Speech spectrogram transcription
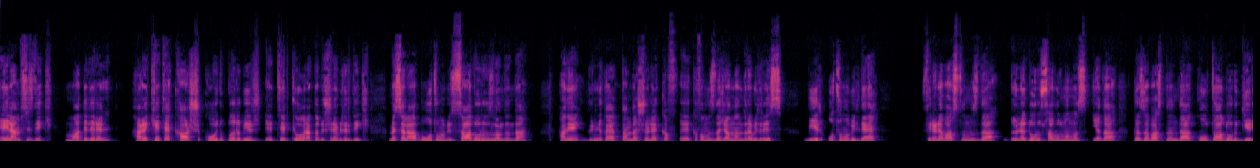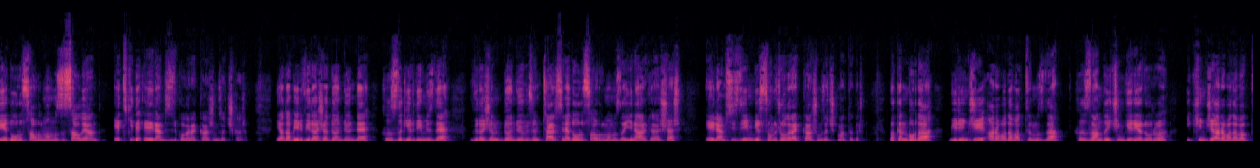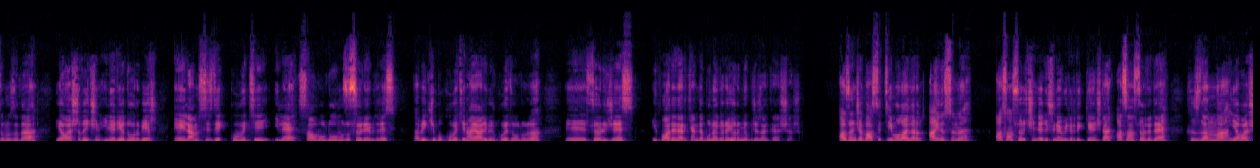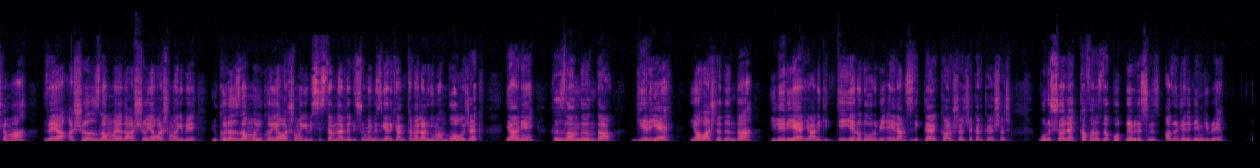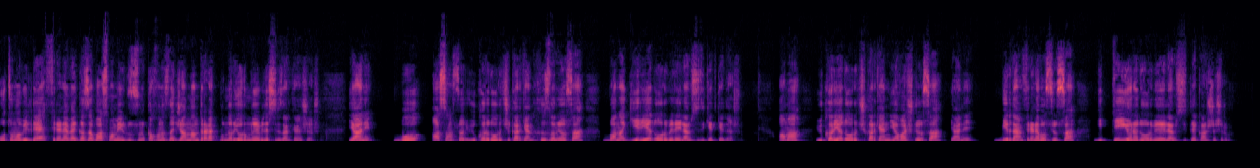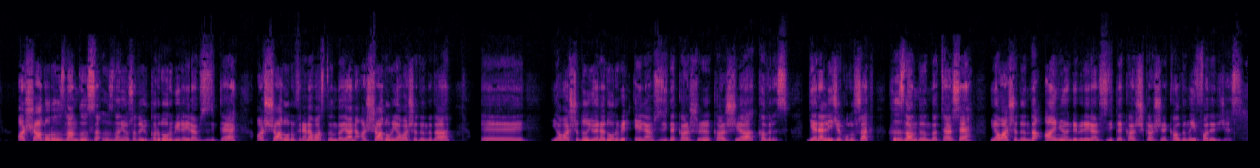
eylemsizlik maddelerin harekete karşı koydukları bir e, tepki olarak da düşünebilirdik. Mesela bu otomobil sağa doğru hızlandığında hani günlük hayattan da şöyle e, kafamızda canlandırabiliriz. Bir otomobilde frene bastığımızda öne doğru savrulmamız ya da gaza bastığında koltuğa doğru geriye doğru savrulmamızı sağlayan etki de eylemsizlik olarak karşımıza çıkar. Ya da bir viraja döndüğünde hızlı girdiğimizde virajın döndüğümüzün tersine doğru savrulmamızda yine arkadaşlar eylemsizliğin bir sonucu olarak karşımıza çıkmaktadır. Bakın burada birinci arabada baktığımızda hızlandığı için geriye doğru, ikinci arabada baktığımızda da yavaşladığı için ileriye doğru bir eylemsizlik kuvveti ile savrulduğumuzu söyleyebiliriz. Tabii ki bu kuvvetin hayali bir kuvvet olduğunu eee, söyleyeceğiz. İfade ederken de buna göre yorum yapacağız arkadaşlar. Az önce bahsettiğim olayların aynısını asansör için de düşünebilirdik gençler. Asansörde de hızlanma, yavaşlama veya aşağı hızlanma ya da aşağı yavaşlama gibi, yukarı hızlanma, yukarı yavaşlama gibi sistemlerde düşünmemiz gereken temel argüman bu olacak. Yani hızlandığında geriye, yavaşladığında ileriye yani gittiği yöne doğru bir eylemsizlikle karşılaşacak arkadaşlar. Bunu şöyle kafanızda kodlayabilirsiniz. Az önce dediğim gibi otomobilde frene ve gaza basma mevzusunu kafanızda canlandırarak bunları yorumlayabilirsiniz arkadaşlar. Yani bu asansör yukarı doğru çıkarken hızlanıyorsa bana geriye doğru bir eylemsizlik etki eder. Ama yukarıya doğru çıkarken yavaşlıyorsa yani birden frene basıyorsa gittiği yöne doğru bir eylemsizlikle karşılaşırım. Aşağı doğru hızlandıysa, hızlanıyorsa da yukarı doğru bir eylemsizlikle aşağı doğru frene bastığında yani aşağı doğru yavaşladığında da eee, yavaşladığı yöne doğru bir eylemsizlikle karşı karşıya kalırız. Genelleyecek olursak hızlandığında terse, yavaşladığında aynı yönde bir eylemsizlikle karşı karşıya kaldığını ifade edeceğiz.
